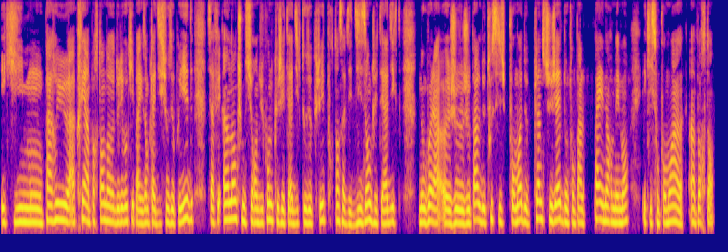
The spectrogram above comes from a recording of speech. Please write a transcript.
et qui m'ont paru après importants de, l'évoquer. Par exemple, l'addiction aux opioïdes. Ça fait un an que je me suis rendu compte que j'étais addict aux opioïdes. Pourtant, ça faisait dix ans que j'étais addict. Donc voilà, euh, je, je, parle de tous ces, pour moi, de plein de sujets dont on parle pas énormément et qui sont pour moi euh, importants.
